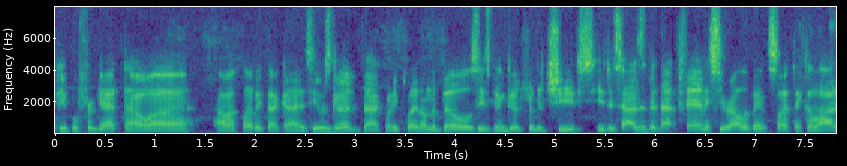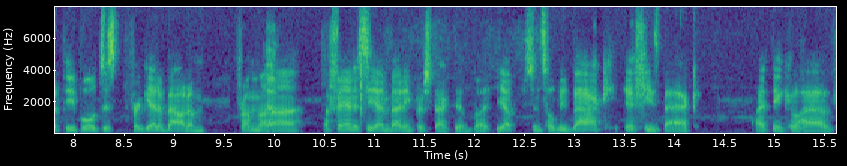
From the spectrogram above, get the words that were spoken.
people forget how uh, how athletic that guy is. He was good back when he played on the Bills. He's been good for the Chiefs. He just hasn't been that fantasy relevant. So I think a lot of people just forget about him from uh, a fantasy and betting perspective. But yep, since he'll be back, if he's back, I think he'll have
